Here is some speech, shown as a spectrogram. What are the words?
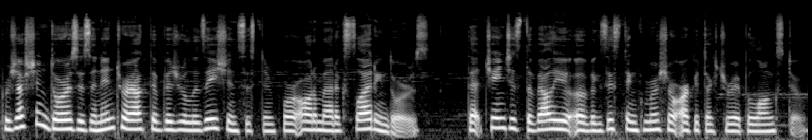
Projection doors is an interactive visualization system for automatic sliding doors that changes the value of existing commercial architecture it belongs to.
